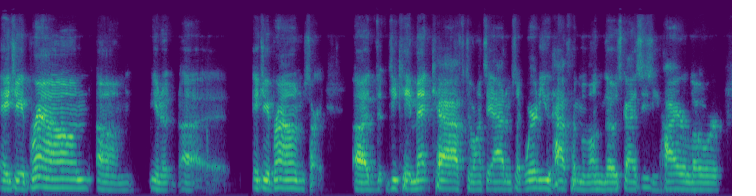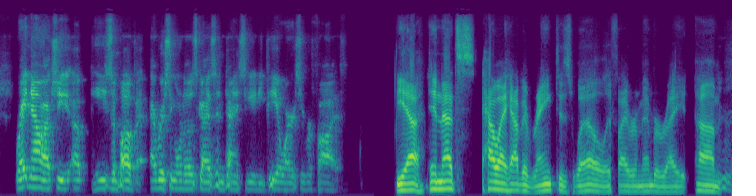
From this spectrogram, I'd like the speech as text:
AJ Brown, um, you know, uh, AJ Brown, sorry, uh, DK Metcalf, Davante Adams. Like, where do you have him among those guys? Is he higher, lower? Right now, actually, up, he's above every single one of those guys in Dynasty ADP at wide receiver five. Yeah, and that's how I have it ranked as well, if I remember right. Um, mm-hmm.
